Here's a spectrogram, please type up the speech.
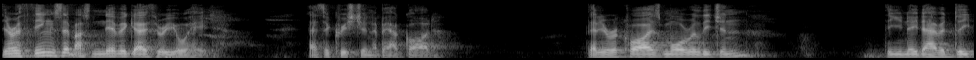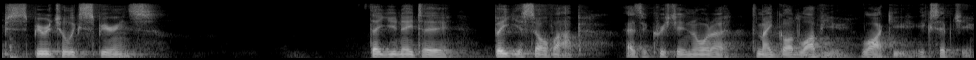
there are things that must never go through your head as a Christian about God. That He requires more religion, that you need to have a deep spiritual experience, that you need to beat yourself up as a Christian in order to make God love you, like you, accept you.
